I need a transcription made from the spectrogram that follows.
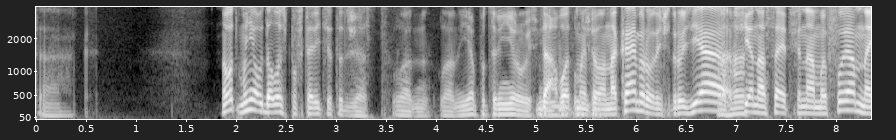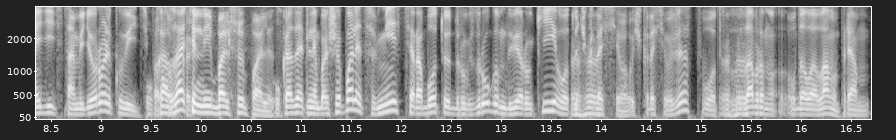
так. Ну вот мне удалось повторить этот жест. Ладно, ладно, я потренируюсь. Да, вот мы это на камеру. Значит, друзья, ага. все на сайт Финам FM, найдите там видеоролик, увидите. Указательный потом, как... и большой палец. Указательный и большой палец вместе работают друг с другом, две руки. Вот ага. очень красиво, очень красивый жест. Вот, ага. забран у Далай-Ламы прям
